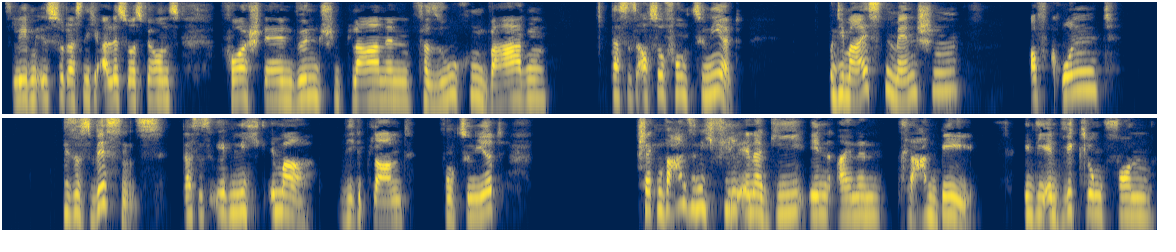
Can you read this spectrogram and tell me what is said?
Das Leben ist so, dass nicht alles, was wir uns vorstellen, wünschen, planen, versuchen, wagen, dass es auch so funktioniert. Und die meisten Menschen aufgrund dieses Wissens, dass es eben nicht immer wie geplant funktioniert, stecken wahnsinnig viel Energie in einen Plan B, in die Entwicklung von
